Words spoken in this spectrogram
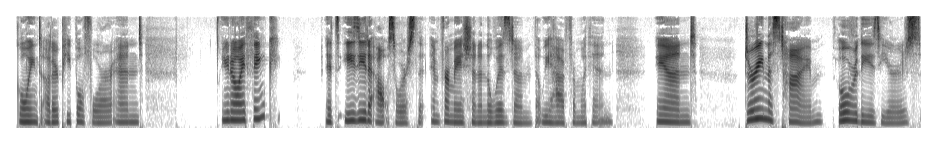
going to other people for. And, you know, I think it's easy to outsource the information and the wisdom that we have from within. And during this time, over these years,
